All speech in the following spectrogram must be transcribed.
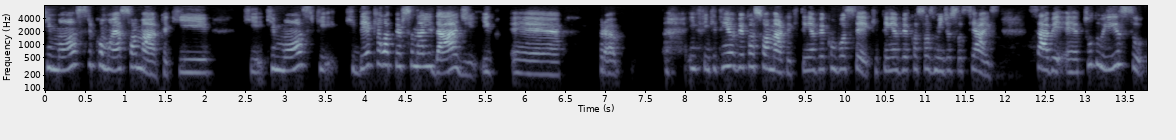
que mostre como é a sua marca, que, que, que mostre, que, que dê aquela personalidade e é, enfim, que tem a ver com a sua marca, que tem a ver com você, que tem a ver com as suas mídias sociais, sabe? É, tudo isso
